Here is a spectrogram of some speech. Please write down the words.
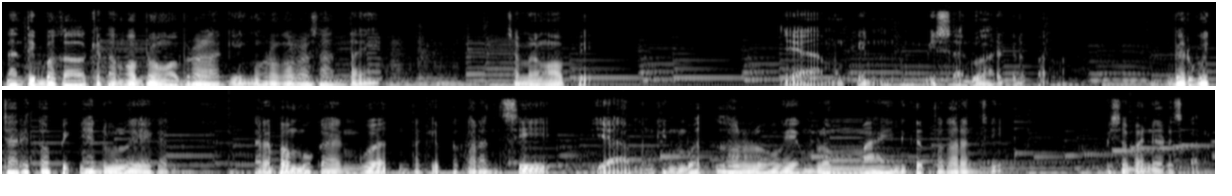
Nanti bakal kita ngobrol-ngobrol lagi ngobrol-ngobrol santai sambil ngopi. Ya mungkin bisa dua hari ke depan lah. Biar gue cari topiknya dulu ya kan. Karena pembukaan gue tentang cryptocurrency ya mungkin buat lo, lo yang belum main cryptocurrency bisa main dari sekarang.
